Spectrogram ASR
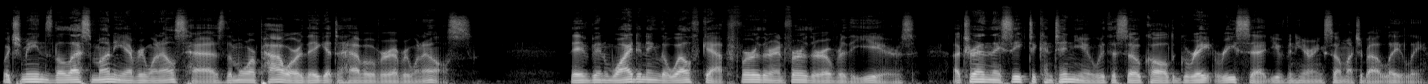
which means the less money everyone else has, the more power they get to have over everyone else. They've been widening the wealth gap further and further over the years, a trend they seek to continue with the so called Great Reset you've been hearing so much about lately.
